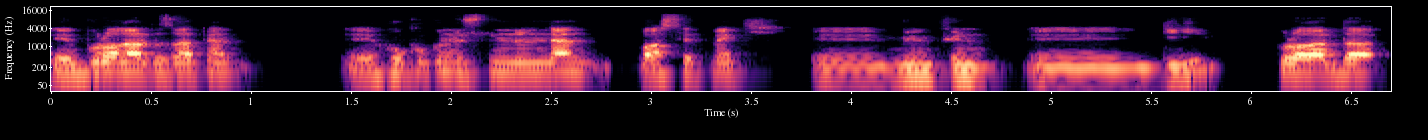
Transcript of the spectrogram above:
E, buralarda zaten e, hukukun üstünlüğünden bahsetmek e, mümkün e, değil. Buralarda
